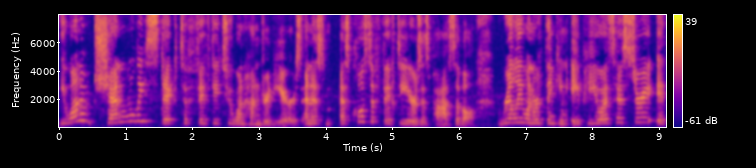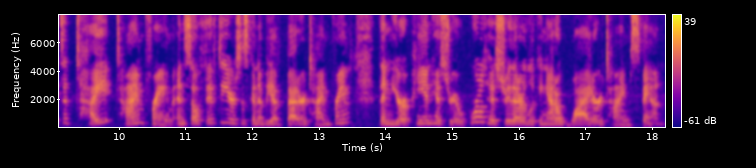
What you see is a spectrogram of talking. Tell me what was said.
you want to generally stick to 50 to 100 years and as, as close to 50 years as possible. Really, when we're thinking AP US history, it's a tight time frame. And so 50 years is going to be a better time frame than European history or world history that are looking at a wider time span.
